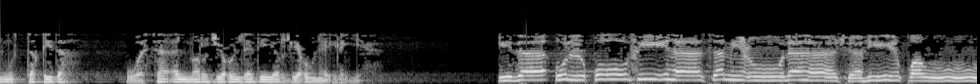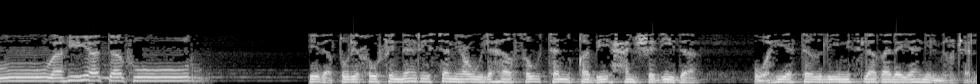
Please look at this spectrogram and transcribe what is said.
المتقدة وساء المرجع الذي يرجعون إليه. إذا ألقوا فيها سمعوا لها شهيقا وهي تفور. إذا طرحوا في النار سمعوا لها صوتا قبيحا شديدا وهي تغلي مثل غليان المرجل.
